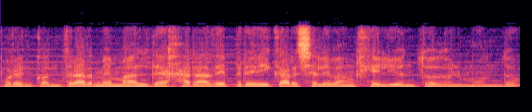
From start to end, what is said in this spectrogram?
¿Por encontrarme mal dejará de predicarse el Evangelio en todo el mundo?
